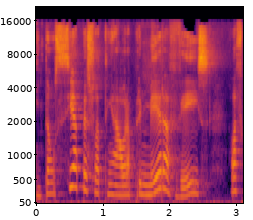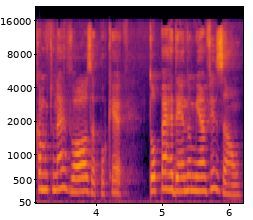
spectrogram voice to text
Então, se a pessoa tem a aura a primeira vez, ela fica muito nervosa, porque estou perdendo minha visão.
